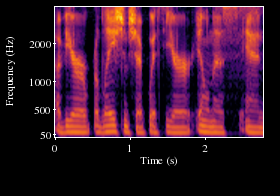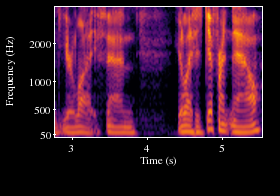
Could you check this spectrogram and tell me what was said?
of your relationship with your illness and your life. And your life is different now.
